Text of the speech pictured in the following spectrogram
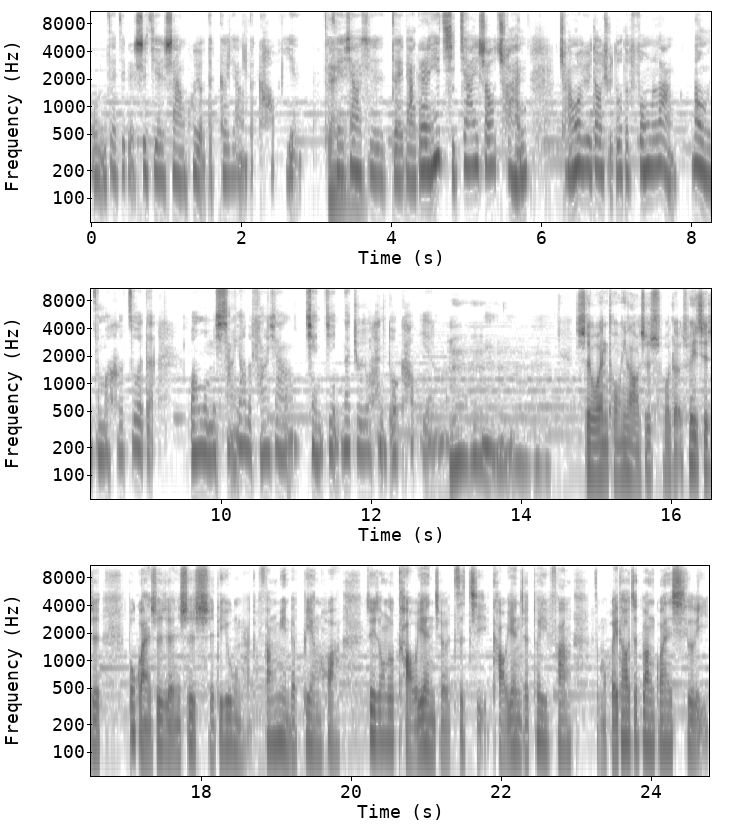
我们在这个世界上会有的各样的考验。所以对，像是对两个人一起驾一艘船，船会遇到许多的风浪，那我们怎么合作的往我们想要的方向前进，那就有很多考验了。嗯嗯，是我很同意老师说的。所以其实不管是人事实地物哪个方面的变化，最终都考验着自己，考验着对方怎么回到这段关系里，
